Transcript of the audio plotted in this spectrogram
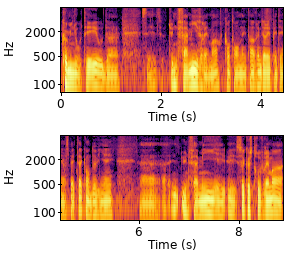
communauté ou d'une famille vraiment. Quand on est en train de répéter un spectacle, on devient euh, une famille. Et, ce que je trouve vraiment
